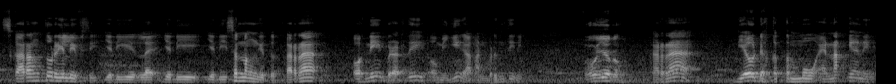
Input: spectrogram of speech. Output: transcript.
sekarang tuh relief sih jadi le- jadi jadi seneng gitu karena oh nih berarti Om Igi nggak akan berhenti nih Oh iya dong. karena dia udah ketemu enaknya nih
